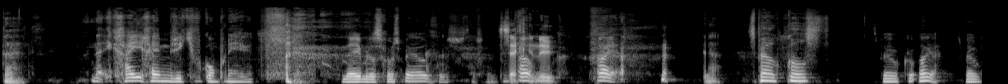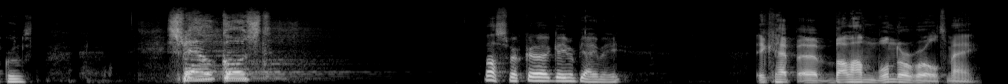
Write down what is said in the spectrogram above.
tijd. Nee, ik ga hier geen muziekje voor componeren. Nee, maar dat is gewoon spel. Zeg je Oh. nu. Oh ja. Spelkost. spel oh ja, spelkunst. Spelkost. Bas, welke game heb jij mee? Ik heb eh Balan Wonderworld mee.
